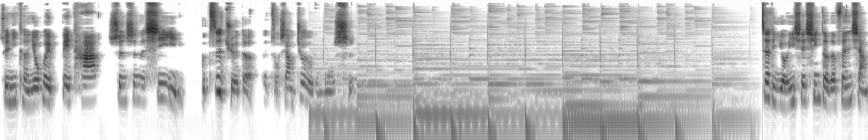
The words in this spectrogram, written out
所以你可能又会被它深深的吸引，不自觉的走向旧有的模式。这里有一些心得的分享，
